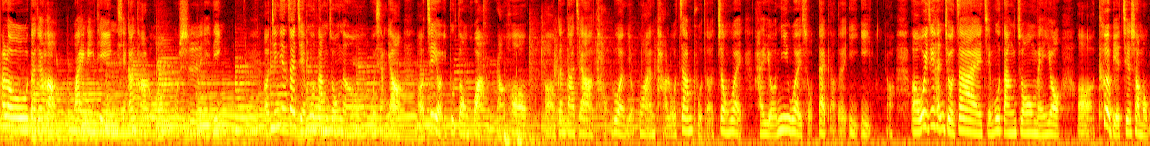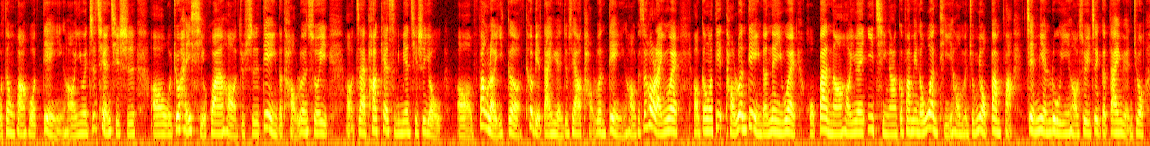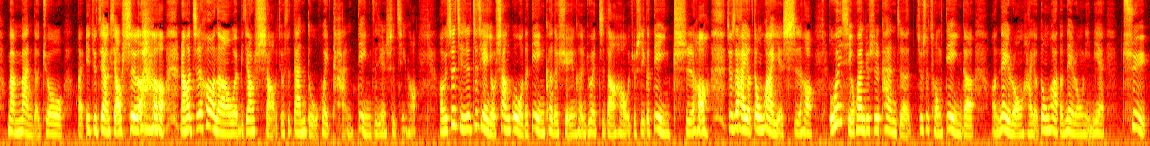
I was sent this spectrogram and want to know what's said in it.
Hello，大家好，欢迎聆听斜杠塔罗，我是以宁。呃，今天在节目当中呢，我想要呃借由一部动画，然后呃跟大家讨论有关塔罗占卜的正位还有逆位所代表的意义。呃，我已经很久在节目当中没有呃特别介绍某个动画或电影哈，因为之前其实呃我就很喜欢哈，就是电影的讨论，所以呃在 Podcast 里面其实有。呃，放了一个特别单元，就是要讨论电影哈。可是后来因为哦、跟我电讨论电影的那一位伙伴呢哈，因为疫情啊各方面的问题哈，我们就没有办法见面录音哈，所以这个单元就慢慢的就呃也就这样消失了。然后之后呢，我也比较少就是单独会谈电影这件事情哈。可是其实之前有上过我的电影课的学员，可能就会知道哈，我就是一个电影痴哈，就是还有动画也是哈，我很喜欢就是看着，就是从电影的呃内容还有动画的内容里面去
